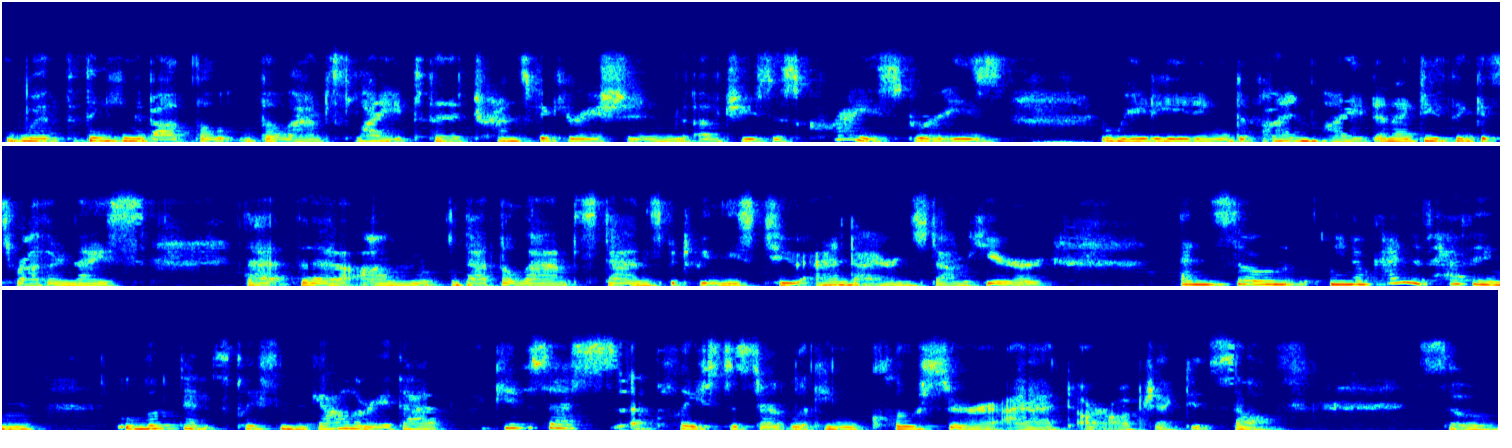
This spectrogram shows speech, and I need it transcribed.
with thinking about the, the lamp's light, the transfiguration of Jesus Christ, where he's radiating divine light. And I do think it's rather nice that the um, that the lamp stands between these two andirons down here. And so, you know, kind of having looked at its place in the gallery, that gives us a place to start looking closer at our object itself. So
